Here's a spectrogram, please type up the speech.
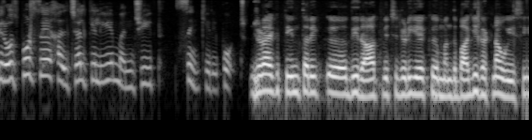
फिरोजपुर से हलचल के लिए मंजीत ਸਿੰਘ ਕੀ ਰਿਪੋਰਟ ਜਿਹੜਾ ਇੱਕ 3 ਤਰੀਕ ਦੀ ਰਾਤ ਵਿੱਚ ਜਿਹੜੀ ਇੱਕ ਮੰਦਭਾਗੀ ਘਟਨਾ ਹੋਈ ਸੀ,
